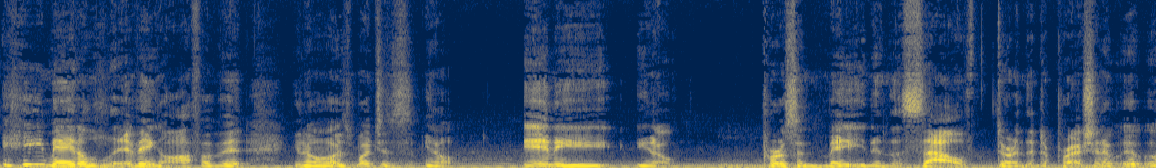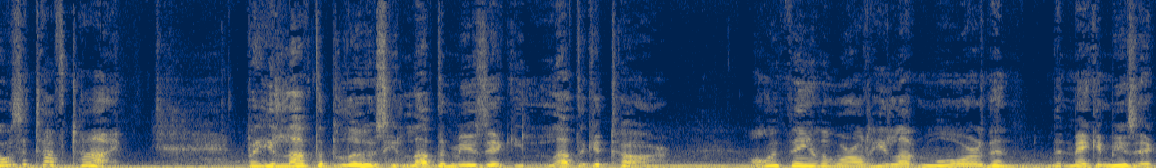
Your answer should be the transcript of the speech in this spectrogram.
he made a living off of it, you know, as much as you know any you know person made in the South during the Depression. It, it, it was a tough time, but he loved the blues. He loved the music. He loved the guitar. Only thing in the world he loved more than than making music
